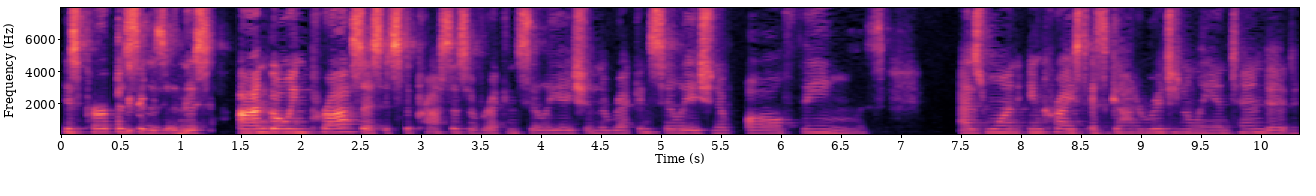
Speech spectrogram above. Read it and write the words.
his purposes in this ongoing process. It's the process of reconciliation, the reconciliation of all things as one in Christ, as God originally intended.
